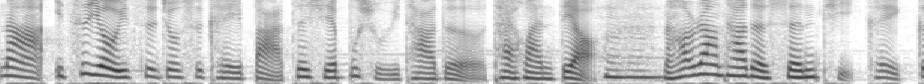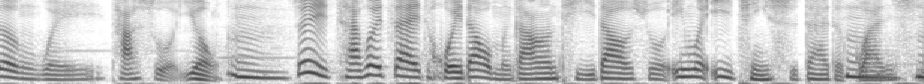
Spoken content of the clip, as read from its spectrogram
那一次又一次，就是可以把这些不属于他的汰换掉，嗯、然后让他的身体可以更为他所用，嗯，所以才会再回到我们刚刚提到说，因为疫情时代的关系，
